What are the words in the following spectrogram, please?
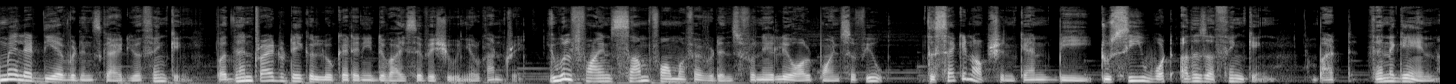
may let the evidence guide your thinking, but then try to take a look at any divisive issue in your country. You will find some form of evidence for nearly all points of view. The second option can be to see what others are thinking but then again,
